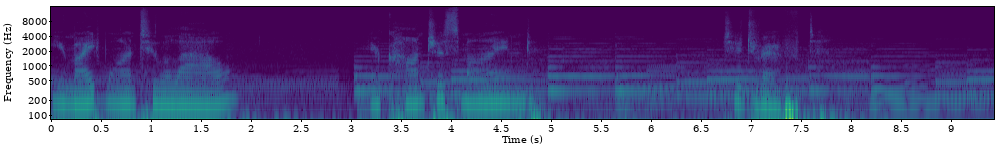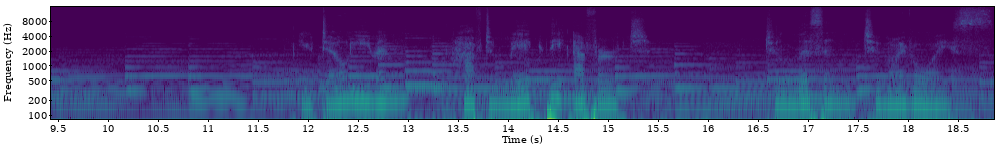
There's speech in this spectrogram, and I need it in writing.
You might want to allow your conscious mind to drift. You don't even have to make the effort to listen to my voice.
